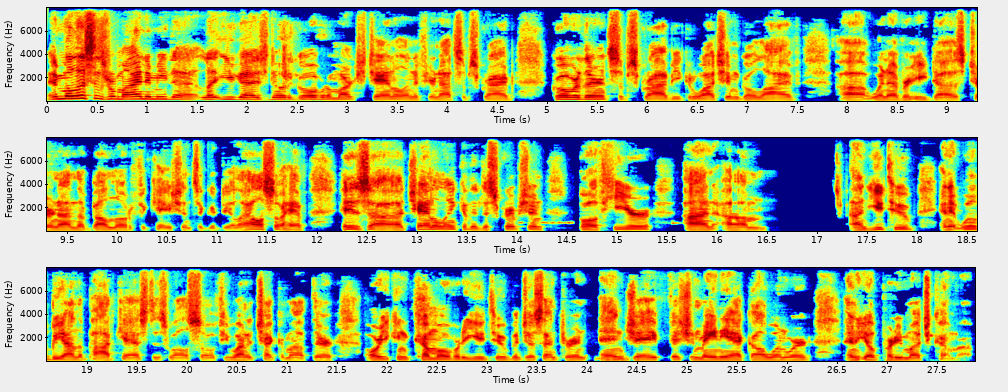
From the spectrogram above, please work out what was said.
And Melissa's reminding me to let you guys know to go over to Mark's channel. And if you're not subscribed, go over there and subscribe. You can watch him go live uh, whenever he does. Turn on the bell notifications. A good deal. I also have his uh, channel link in the description, both here on um, on YouTube, and it will be on the podcast as well. So if you want to check him out there, or you can come over to YouTube and just enter in NJ Fishing Maniac, all one word, and he'll pretty much come up.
